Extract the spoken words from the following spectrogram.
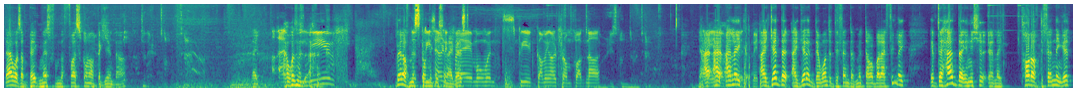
that was a big miss from the first corner of the game though. Like I, I, wasn't believe bit of the miscommunication, I guess. 375 movement speed coming out from Pugna. Yeah, I, kind I, I like. I get that I get it. They want to defend the mid tower, but I feel like if they had the initial uh, like thought of defending it,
